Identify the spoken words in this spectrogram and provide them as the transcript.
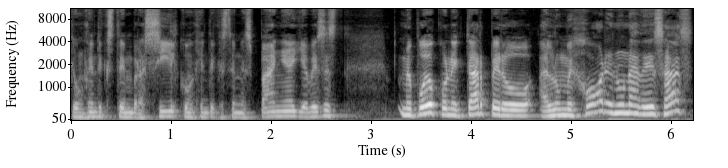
con gente que está en Brasil, con gente que está en España y a veces me puedo conectar, pero a lo mejor en una de esas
